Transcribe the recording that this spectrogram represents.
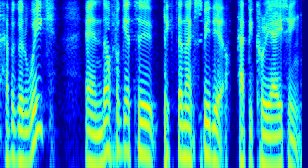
Have a good week. And don't forget to pick the next video. Happy creating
